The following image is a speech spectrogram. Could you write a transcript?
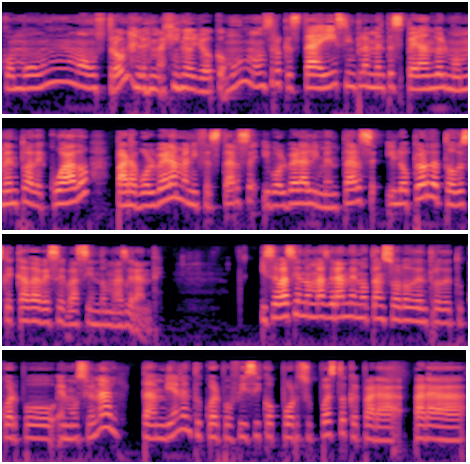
como un monstruo, me lo imagino yo, como un monstruo que está ahí simplemente esperando el momento adecuado para volver a manifestarse y volver a alimentarse y lo peor de todo es que cada vez se va haciendo más grande. Y se va haciendo más grande no tan solo dentro de tu cuerpo emocional, también en tu cuerpo físico, por supuesto que para para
